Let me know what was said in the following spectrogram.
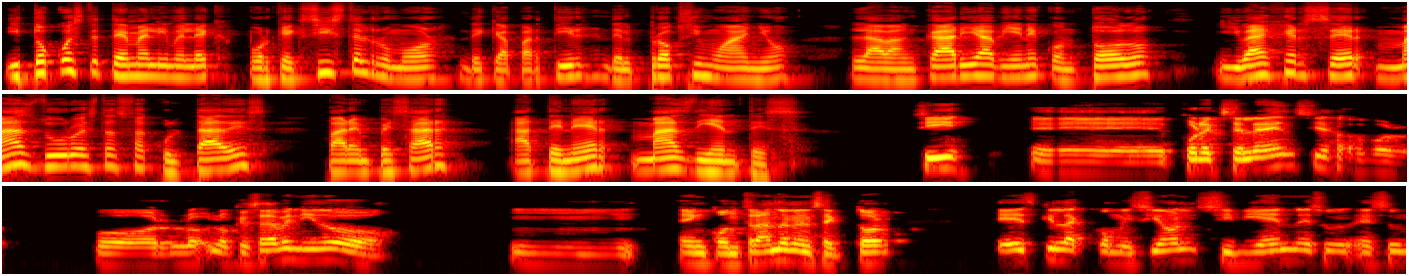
Y toco este tema, el IMELEC, porque existe el rumor de que a partir del próximo año la bancaria viene con todo y va a ejercer más duro estas facultades para empezar a tener más dientes. Sí, eh, por excelencia, por, por lo, que se ha venido mm, encontrando en el sector, es que la comisión, si bien es un, es un,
